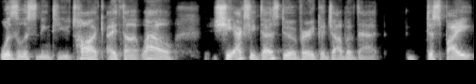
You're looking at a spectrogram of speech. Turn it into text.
was listening to you talk, I thought, wow, she actually does do a very good job of that despite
